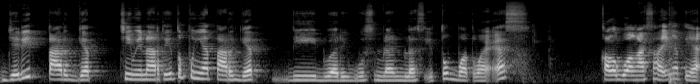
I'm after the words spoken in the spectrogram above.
Jadi target Ciminarti itu punya target di 2019 itu buat WS kalau gue nggak salah inget ya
